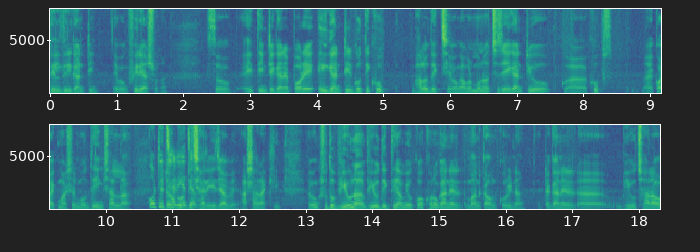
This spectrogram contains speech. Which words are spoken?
দিল দিল গানটি এবং ফিরে আসো না। সো এই তিনটি গানের পরে এই গানটির গতি খুব ভালো দেখছি এবং আমার মনে হচ্ছে যে এই গানটিও খুব কয়েক মাসের মধ্যে ইনশাল্লাহ কোটি এটাও ছাড়িয়ে কোটি যাবে। ছাড়িয়ে যাবে আশা রাখি। এবং শুধু ভিউ না ভিউ দিক দিয়ে আমিও কখনো গানের মান কাউন্ট করি না। একটা গানের ভিউ ছাড়াও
